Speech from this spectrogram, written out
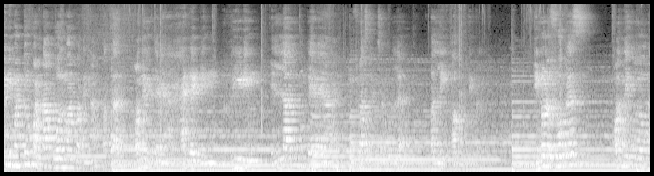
ஆக்டிவிட்டி மட்டும் பண்ணால் போதுமான்னு பார்த்தீங்கன்னா பத்தாது. குழந்தைகளுக்கு தேவையான ஹேண்ட் ரைட்டிங் ரீடிங் எல்லாத்துக்கும் தேவையான இன்ஃப்ராஸ்ட்ரக்சர் உள்ள பள்ளி ஆக்குட்டி பள்ளி எங்களோட ஃபோக்கஸ் குழந்தைகளோட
